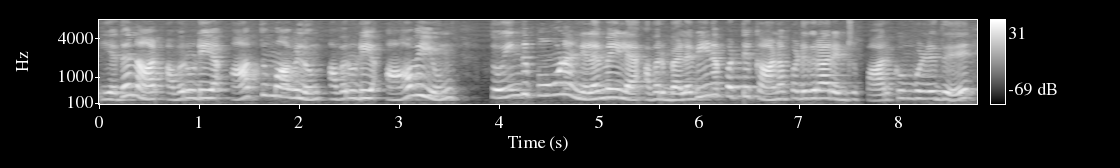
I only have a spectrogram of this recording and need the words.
எதனால் அவருடைய ஆத்துமாவிலும் அவருடைய ஆவியும் தொய்ந்து போன நிலைமையில அவர் பலவீனப்பட்டு காணப்படுகிறார் என்று பார்க்கும் பொழுது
